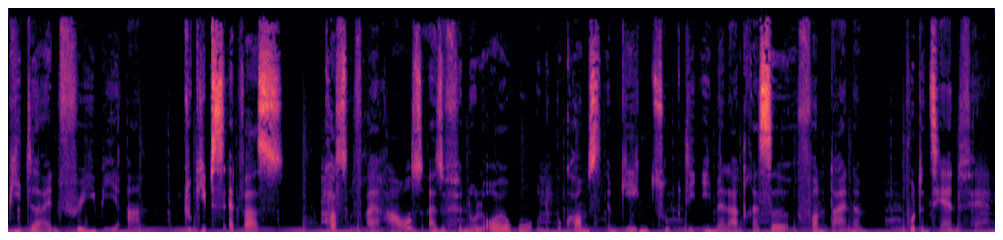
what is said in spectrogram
Biete ein Freebie an. Du gibst etwas kostenfrei raus, also für 0 Euro, und du bekommst im Gegenzug die E-Mail-Adresse von deinem potenziellen Fan.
